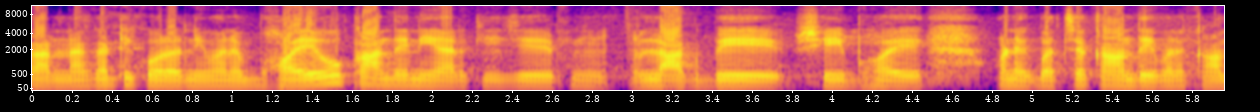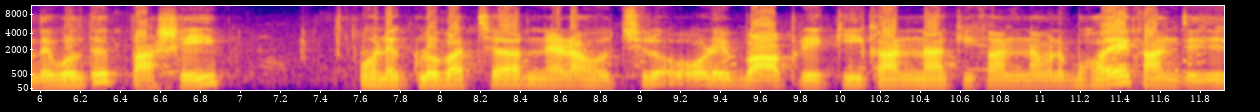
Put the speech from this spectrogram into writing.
কান্নাকাটি করেনি। মানে ভয়েও কাঁদেনি আর কি যে লাগবে সেই ভয়ে। অনেক বাচ্চা কাঁদে। মানে কাঁদে বলতে পাশেই অনেকগুলো বাচ্চা ন্যাড়া হচ্ছিল। ওরে বাপ রে কী কান্না কী কান্না মানে ভয়ে কাঁদছে যে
